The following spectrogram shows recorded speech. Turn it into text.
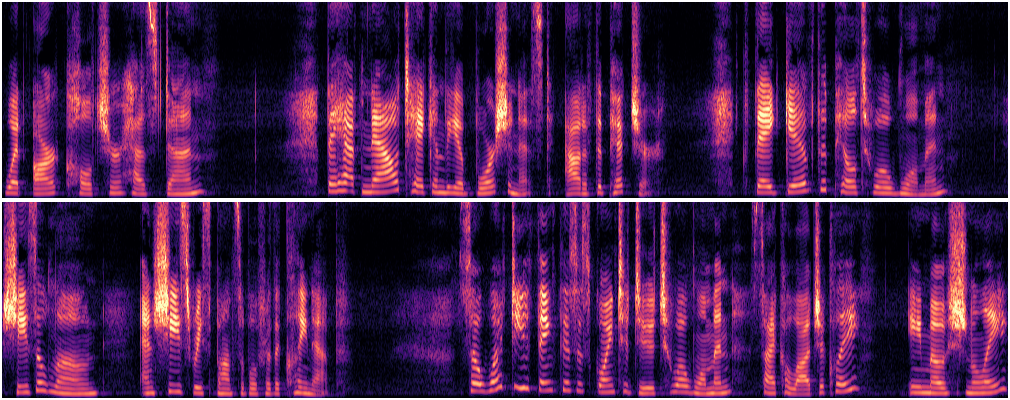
what our culture has done? They have now taken the abortionist out of the picture. They give the pill to a woman, she's alone, and she's responsible for the cleanup. So, what do you think this is going to do to a woman psychologically, emotionally,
